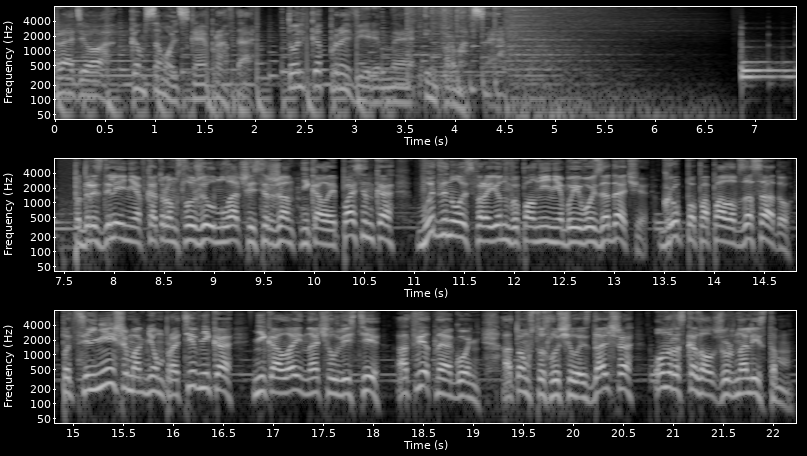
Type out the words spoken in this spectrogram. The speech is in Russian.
Радио «Комсомольская правда». Только проверенная информация. Подразделение, в котором служил младший сержант Николай Пасенко, выдвинулось в район выполнения боевой задачи. Группа попала в засаду. Под сильнейшим огнем противника Николай начал вести ответный огонь. О том, что случилось дальше, он рассказал журналистам.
